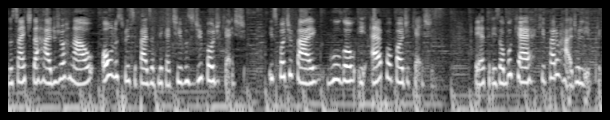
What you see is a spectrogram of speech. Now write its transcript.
no site da Rádio Jornal ou nos principais aplicativos de podcast: Spotify, Google e Apple Podcasts. Beatriz Albuquerque para o Rádio Livre.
